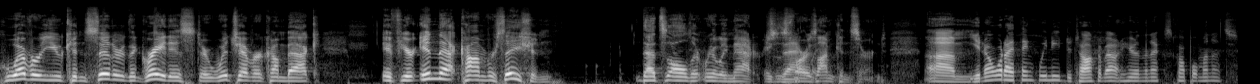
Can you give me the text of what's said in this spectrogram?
whoever you consider the greatest or whichever comeback, if you're in that conversation, that's all that really matters exactly. as far as I'm concerned. Um, you know what I think we need to talk about here in the next couple minutes?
